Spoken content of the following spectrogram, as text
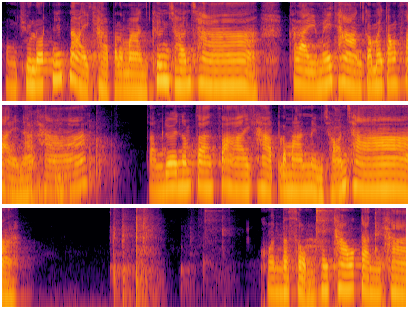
ผงชูรสนิดหน่อยค่ะ ประมาณครึ่งช้อนชา ใครไม่ทานก็ไม่ต้องใส่นะคะตามด้วยน้ำตาลทรายค่ะ ประมาณหนึ่งช้อนชา คนผสมให้เข้ากันค่ะ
